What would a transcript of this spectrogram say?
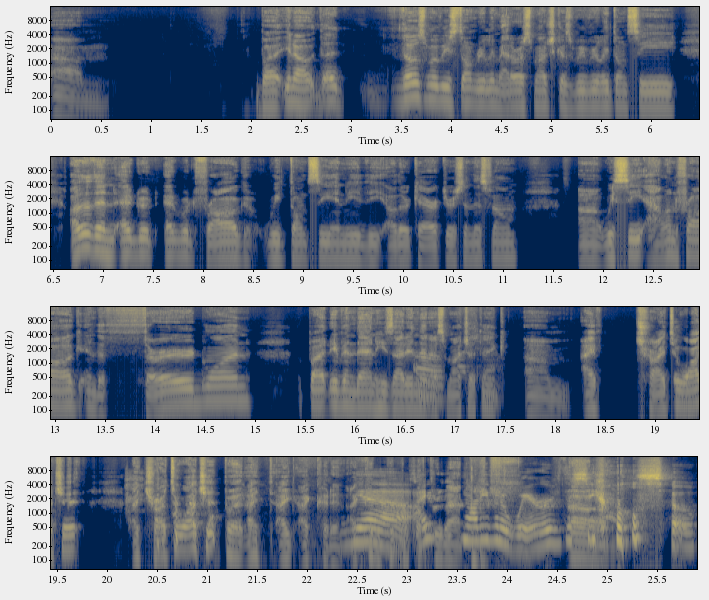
um, but you know those movies don't really matter as much because we really don't see, other than Edgar Edgar Frog, we don't see any of the other characters in this film. Uh, we see Alan Frog in the third one, but even then, he's not in it Oh, as much. I gotcha. think. Um, I've tried to watch it. I tried to watch it, but I I, I couldn't. I couldn't Yeah, I was that. not even aware of the Um, sequel, so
